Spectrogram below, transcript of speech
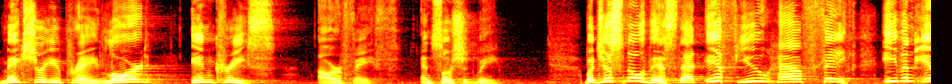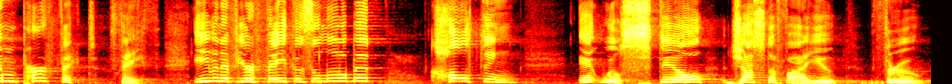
make sure you pray, Lord, increase our faith. And so should we. But just know this that if you have faith, even imperfect faith, even if your faith is a little bit halting, it will still justify you through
